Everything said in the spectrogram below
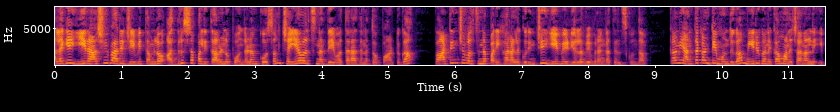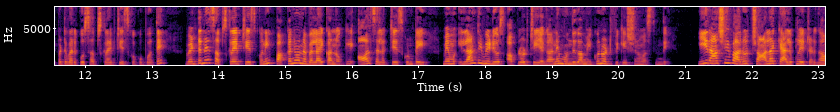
అలాగే ఈ రాశి వారి జీవితంలో అదృష్ట ఫలితాలను పొందడం కోసం చేయవలసిన దేవతారాధనతో పాటుగా పాటించవలసిన పరిహారాల గురించి ఈ వీడియోలో వివరంగా తెలుసుకుందాం. కానీ అంతకంటే ముందుగా మీరు గనక మన ఛానల్ని ఇప్పటి వరకు సబ్స్క్రైబ్ చేసుకోకపోతే వెంటనే సబ్స్క్రైబ్ చేసుకుని పక్కనే ఉన్న బెలైకాన్ నొక్కి ఆల్ సెలెక్ట్ చేసుకుంటే మేము ఇలాంటి వీడియోస్ అప్లోడ్ చేయగానే ముందుగా మీకు నోటిఫికేషన్ వస్తుంది. ఈ రాశి వారు చాలా క్యాలిక్యులేటెడ్గా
